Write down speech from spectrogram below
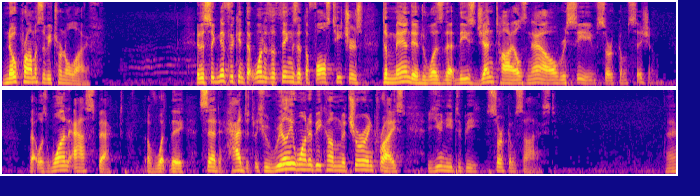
no promise of eternal life. It is significant that one of the things that the false teachers demanded was that these Gentiles now receive circumcision. That was one aspect of what they said had to. If you really want to become mature in Christ, you need to be circumcised. Okay?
